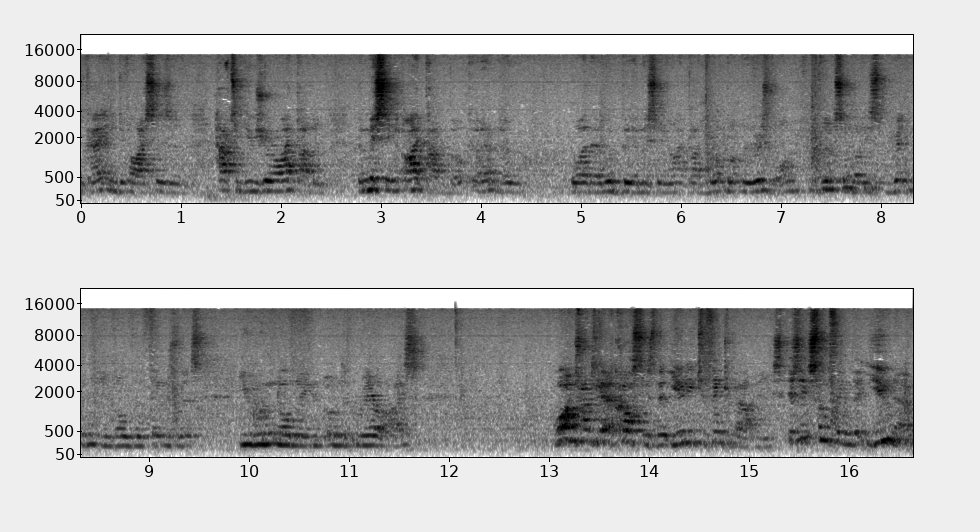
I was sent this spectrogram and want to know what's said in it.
okay, and devices, and how to use your iPad. And the missing iPad book. I don't know why there would be a missing iPad book, but there is one that somebody's written involving things that you wouldn't normally realise. What I'm trying to get across is that you need to think about these. Is it something that you know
